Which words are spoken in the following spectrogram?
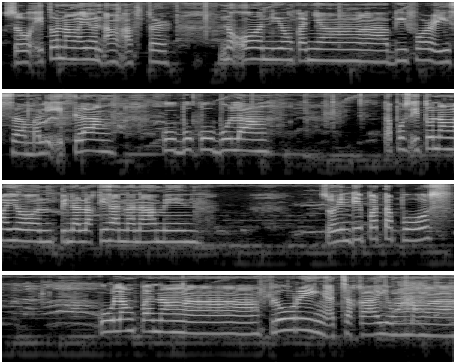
So ito na ngayon ang after. Noon yung kanyang ah, before is ah, maliit lang, kubo-kubo lang. Tapos ito na ngayon, pinalakihan na namin. So hindi pa tapos. Kulang pa ng ah, flooring at saka yung mga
